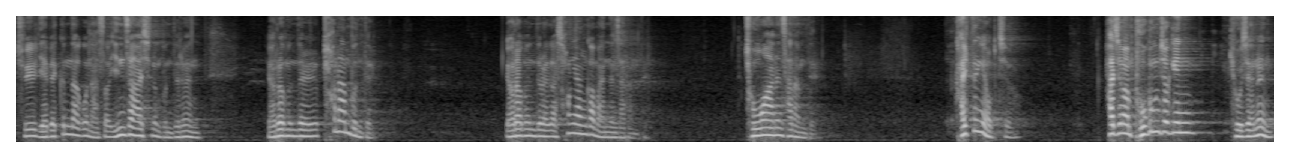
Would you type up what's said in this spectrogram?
주일 예배 끝나고 나서 인사하시는 분들은 여러분들 편한 분들, 여러분들과 성향과 맞는 사람들, 좋아하는 사람들, 갈등이 없죠. 하지만 복음적인 교제는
